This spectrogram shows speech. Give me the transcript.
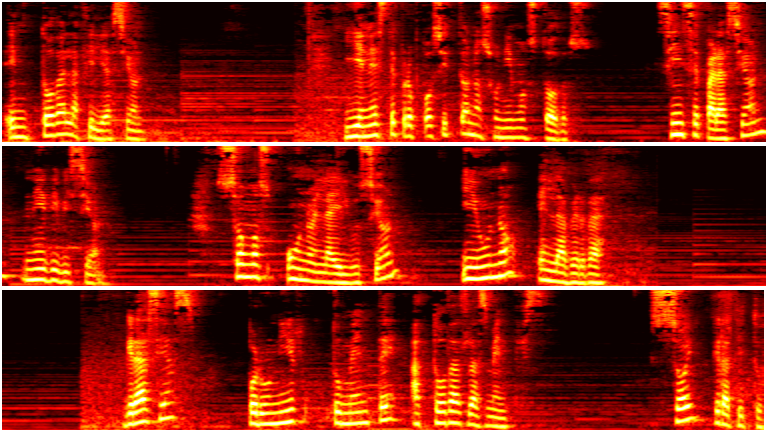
en toda la filiación. Y en este propósito nos unimos todos, sin separación ni división. Somos uno en la ilusión y uno en la verdad. Gracias por unir tu mente a todas las mentes. Soy gratitud.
